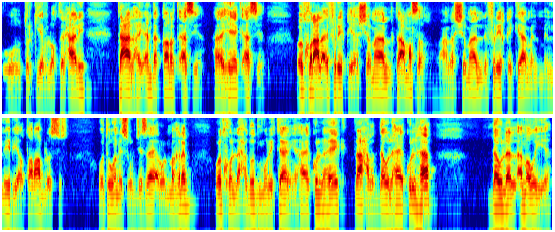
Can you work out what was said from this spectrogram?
وتركيا في الوقت الحالي. تعال هاي عندك قارة آسيا. هاي هيك آسيا. ادخل على إفريقيا الشمال تاع مصر على الشمال الإفريقي كامل من ليبيا وطرابلس وتونس والجزائر والمغرب وادخل لحدود موريتانيا. هاي كلها هيك لاحظ الدولة هاي كلها دولة الأموية.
